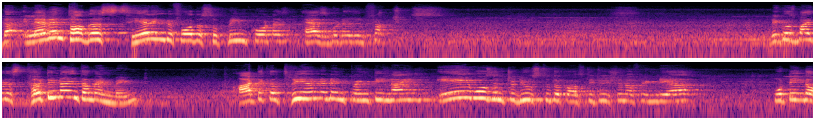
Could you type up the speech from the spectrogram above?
the 11th August hearing before the Supreme Court as, as good as infructuous. Because by this 39th Amendment, Article 329A was introduced to the Constitution of India, putting a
